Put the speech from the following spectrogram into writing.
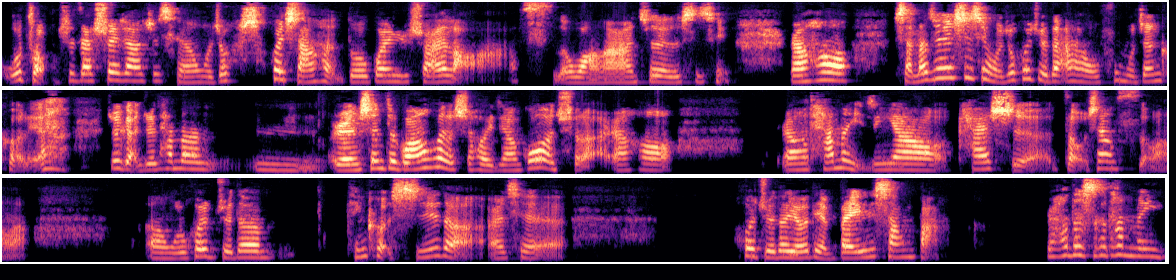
我总是在睡觉之前，我就会想很多关于衰老啊、死亡啊之类的事情，然后想到这些事情，我就会觉得，哎呀，我父母真可怜，就感觉他们，嗯，人生最光辉的时候已经要过去了，然后，然后他们已经要开始走向死亡了，嗯，我会觉得挺可惜的，而且会觉得有点悲伤吧，然后但是跟他们。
